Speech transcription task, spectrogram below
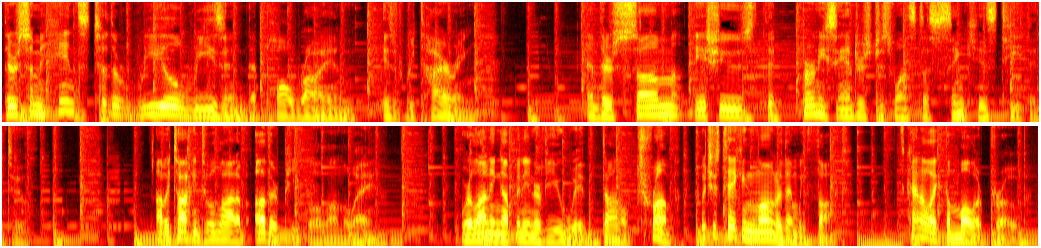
there's some hints to the real reason that Paul Ryan is retiring. And there's some issues that Bernie Sanders just wants to sink his teeth into. I'll be talking to a lot of other people along the way. We're lining up an interview with Donald Trump, which is taking longer than we thought. It's kind of like the Mueller probe.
